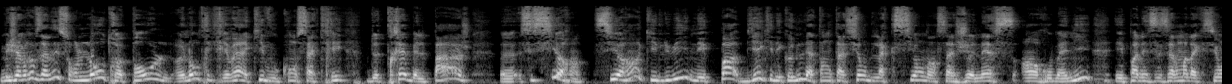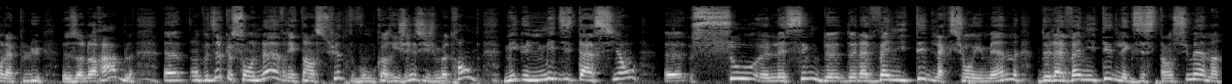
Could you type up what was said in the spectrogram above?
Mais j'aimerais vous amener sur l'autre pôle, un autre écrivain à qui vous consacrez de très belles pages, euh, c'est Sioran. Sioran qui lui n'est pas, bien qu'il ait connu la tentation de l'action dans sa jeunesse en Roumanie et pas nécessairement l'action la plus honorable, euh, on peut dire que son œuvre est ensuite, vous me corrigerez si je me trompe, mais une méditation euh, sous le signe de, de, la vanité de l'action humaine, de la vanité de l'existence humaine. Hein.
